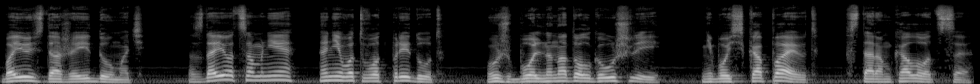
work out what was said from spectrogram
боюсь даже и думать. Сдается мне, они вот-вот придут. Уж больно надолго ушли. Небось копают в старом колодце.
